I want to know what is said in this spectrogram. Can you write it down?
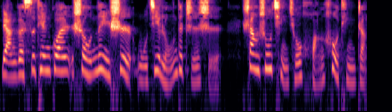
两个司天官受内侍武继龙的指使，上书请求皇后听政。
